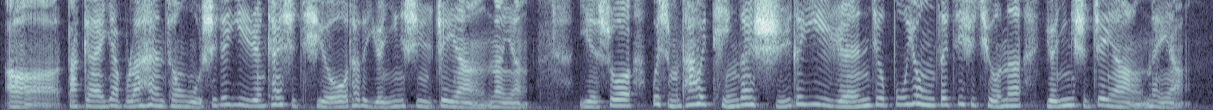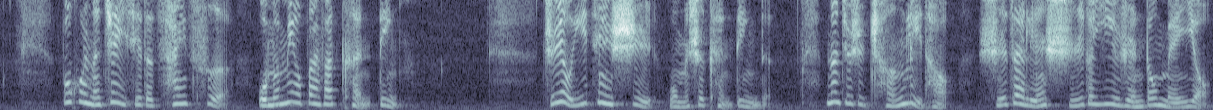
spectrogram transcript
啊、大概亚伯拉罕从五十个义人开始求，他的原因是这样那样，也说为什么他会停在十个义人，就不用再继续求呢？原因是这样那样。不过呢，这些的猜测我们没有办法肯定。只有一件事我们是肯定的，那就是城里头实在连十个义人都没有，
